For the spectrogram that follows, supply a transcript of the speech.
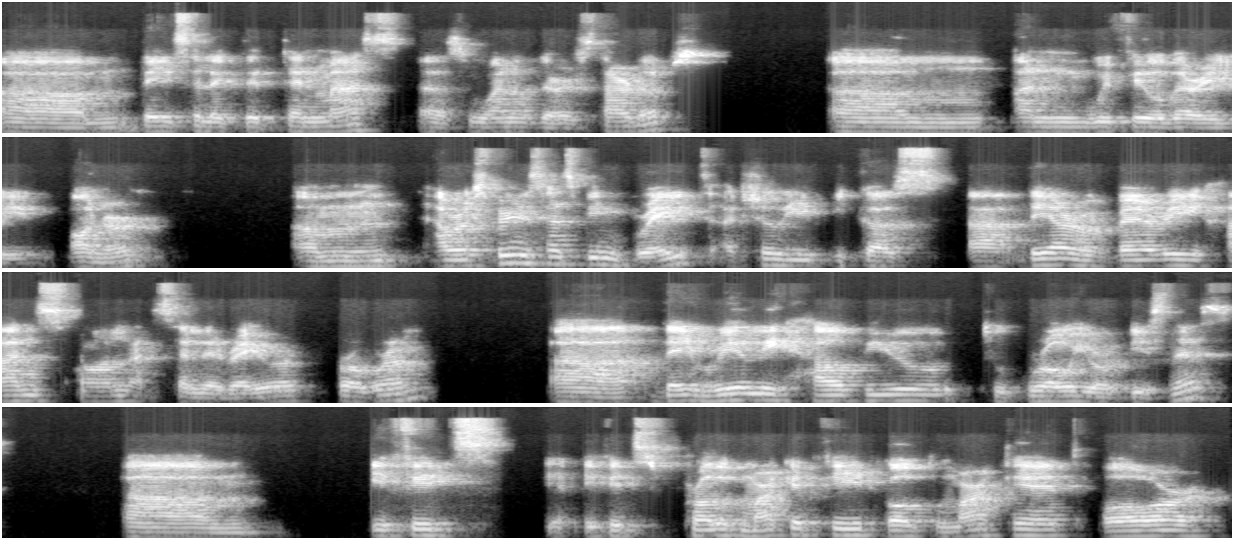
Um, they selected Tenmas as one of their startups, um, and we feel very honored. Um, our experience has been great, actually, because uh, they are a very hands-on accelerator program. Uh, they really help you to grow your business. Um, if it's if it's product market fit, go to market, or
